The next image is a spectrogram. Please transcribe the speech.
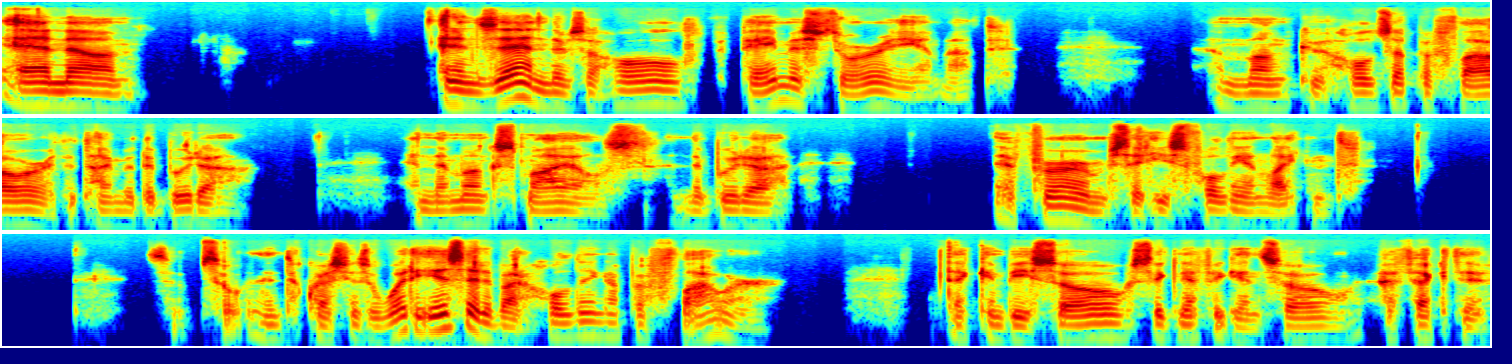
And um, and in Zen, there's a whole famous story about a monk who holds up a flower at the time of the Buddha and the monk smiles, and the Buddha affirms that he's fully enlightened. So, so the question is, what is it about holding up a flower that can be so significant, so effective?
